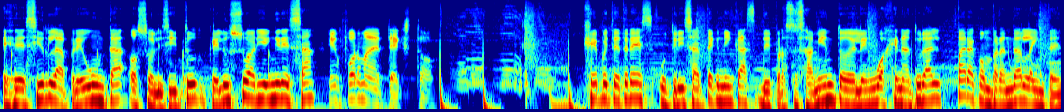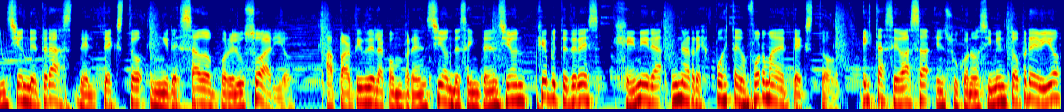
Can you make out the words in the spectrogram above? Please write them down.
es decir, la pregunta o solicitud que el usuario ingresa en forma de texto. GPT-3 utiliza técnicas de procesamiento del lenguaje natural para comprender la intención detrás del texto ingresado por el usuario. A partir de la comprensión de esa intención, GPT-3 genera una respuesta en forma de texto. Esta se basa en su conocimiento previo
